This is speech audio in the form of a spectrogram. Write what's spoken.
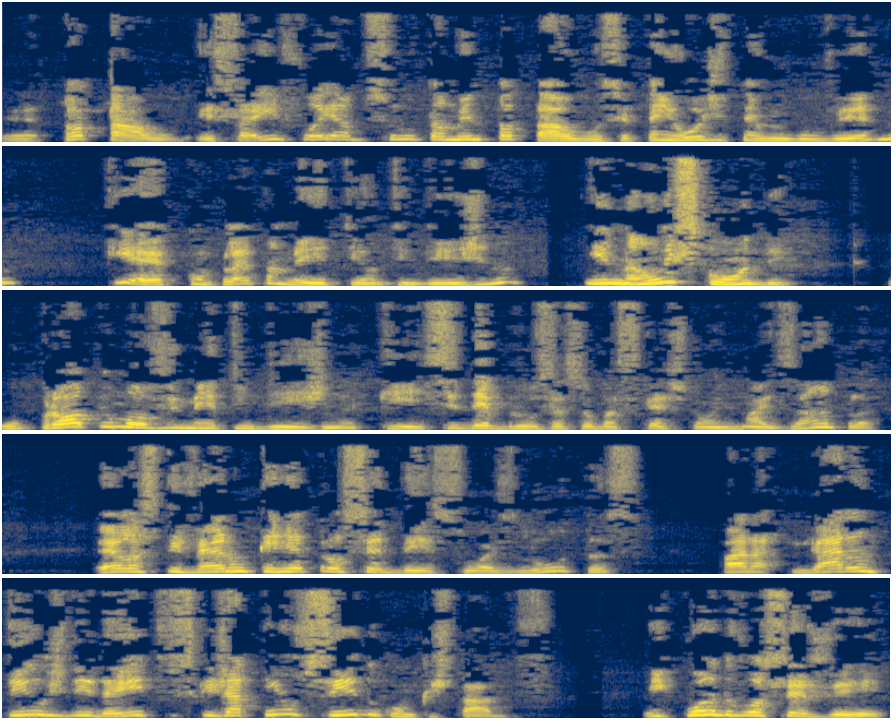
é, total. Isso aí foi absolutamente total. Você tem hoje tem um governo que é completamente anti-indígena e não esconde. O próprio movimento indígena, que se debruça sobre as questões mais amplas, elas tiveram que retroceder suas lutas para garantir os direitos que já tinham sido conquistados. E quando você vê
